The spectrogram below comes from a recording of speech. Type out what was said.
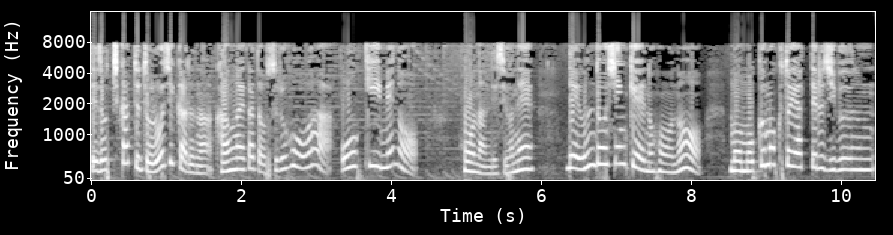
で、どっちかっていうとロジカルな考え方をする方は大きい目の方なんですよね。で、運動神経の方の、もう黙々とやってる自分っ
